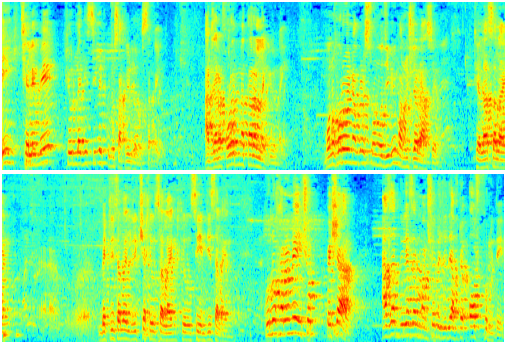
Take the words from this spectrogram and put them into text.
এই ছেলে মেয়ে কেউ লাগে সিলেট কোনো চাকরির ব্যবস্থা নাই। আর যারা পড়েন না তারা লাগিও নাই। মনে করেন আমরা শ্রমজীবী মানুষ যারা আছেন, ঠেলা চালাইন ব্যাটারি চালাইন, রিক্সা কেউ চালাইন কেউ সিএনজি চালাইন। কোনো কারণে এইসব পেশার হাজার দুই হাজার মানুষের যদি আপনি অফ করে দেন,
